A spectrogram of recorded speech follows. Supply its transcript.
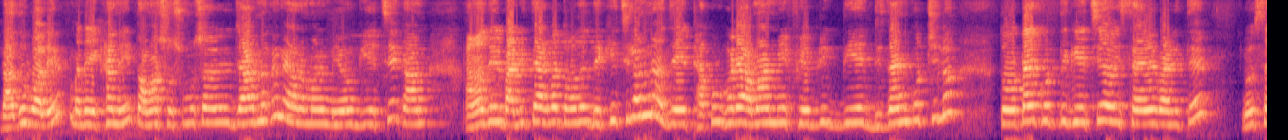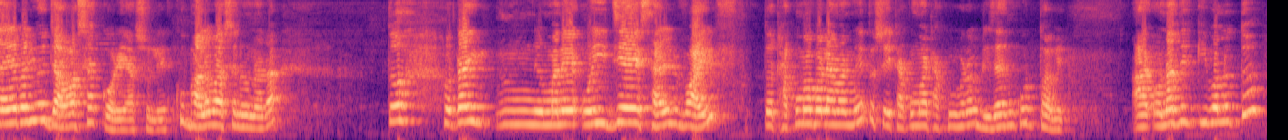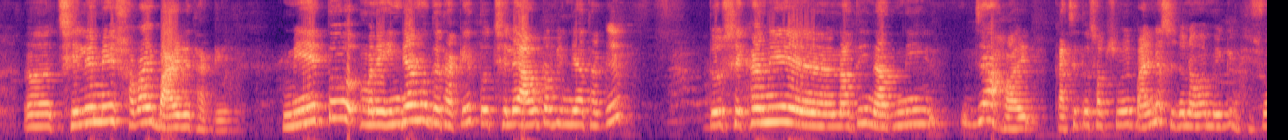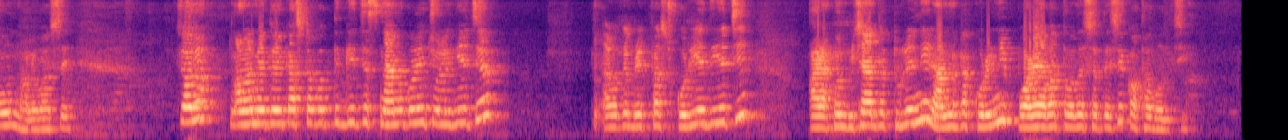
দাদু বলে মানে এখানেই, তো আমার শ্বশুর মশাই যান ওখানে আর আমার মেয়েও গিয়েছে, কারণ আমাদের বাড়িতে একবার তোমাদের দেখিয়েছিলাম না যে ঠাকুর ঘরে আমার মেয়ে ফেব্রিক দিয়ে ডিজাইন করছিল, তো ওটাই করতে গিয়েছে ওই স্যারের বাড়িতে। ওই স্যারের বাড়িও যাওয়া আসা করে আসলে, খুব ভালোবাসেন ওনারা। তো ওটাই মানে ওই যে স্যারের ওয়াইফ তো ঠাকুমা বলে আমার মেয়ে, তো সেই ঠাকুমা ঠাকুর ঘরেও ডিজাইন করতে হবে। আর ওনাদের কি বলতো ছেলে মেয়ে সবাই বাইরে থাকে। মেয়ে তো মানে ইন্ডিয়ার মধ্যে থাকে, তো ছেলে আউট অফ ইন্ডিয়া থাকে। তো সেখানে নাতি, নাতনি, যা হয়, কাছে তো সবসময় পাই না, সেজন্য আমার মেয়েকে ভীষণ ভালোবাসে। চলো, আমার মেয়ে তো এই কাজটা করতে গিয়েছে, স্নান করে চলে গিয়েছে। আর ওকে ব্রেকফাস্ট করিয়ে দিয়েছি। আর এখন বিছানাটা তুলে নিই, রান্নাটা করে নিই, পরে আবার তোমাদের সাথে এসে কথা বলছি।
